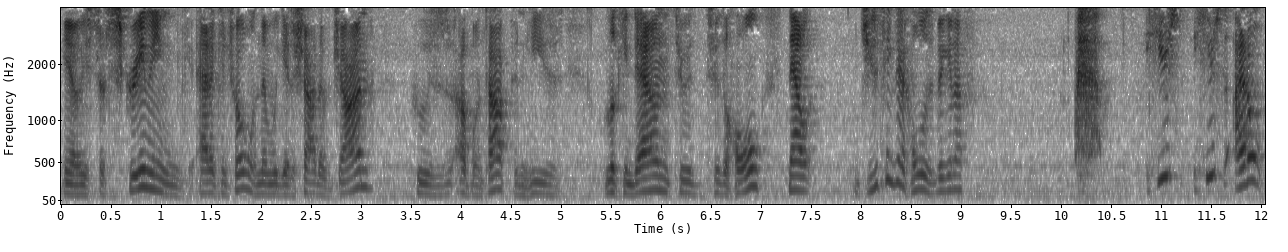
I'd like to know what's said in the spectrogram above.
You know, he starts screaming out of control, and then we get a shot of John, who's up on top, and he's looking down through through the hole. Now, do you think that hole is big enough? here's here's the, I don't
